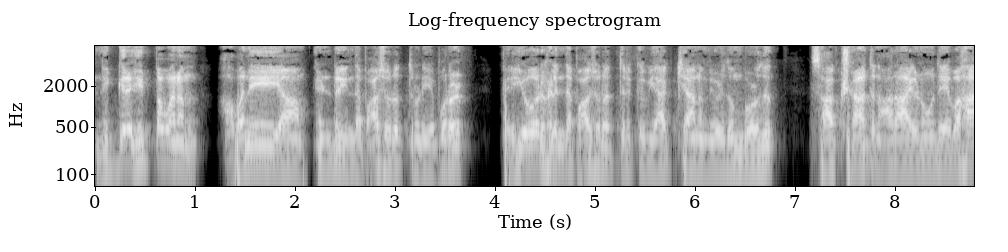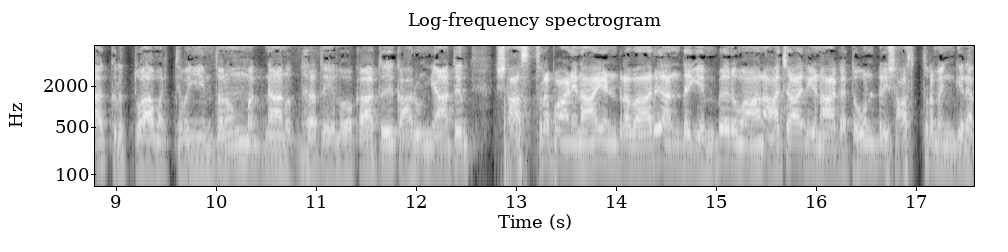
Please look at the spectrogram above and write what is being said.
நிகிரகிப்பவனும் அவனேயாம் என்று இந்த பாசுரத்தினுடைய பொருள். பெரியோர்கள் இந்த பாசுரத்திற்கு வியாக்கியானம் எழுதும்பொழுது சாட்சாத் நாராயணோ தேவா கிருத்வா மர்த்தவயீம் தனும் மக்னானுத்தரத்தை லோகாத்து காருண்யாத்து சாஸ்திரபாணினா என்றவாறு அந்த எம்பெருமான் ஆச்சாரியனாக தோன்றி சாஸ்திரம் என்கிற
